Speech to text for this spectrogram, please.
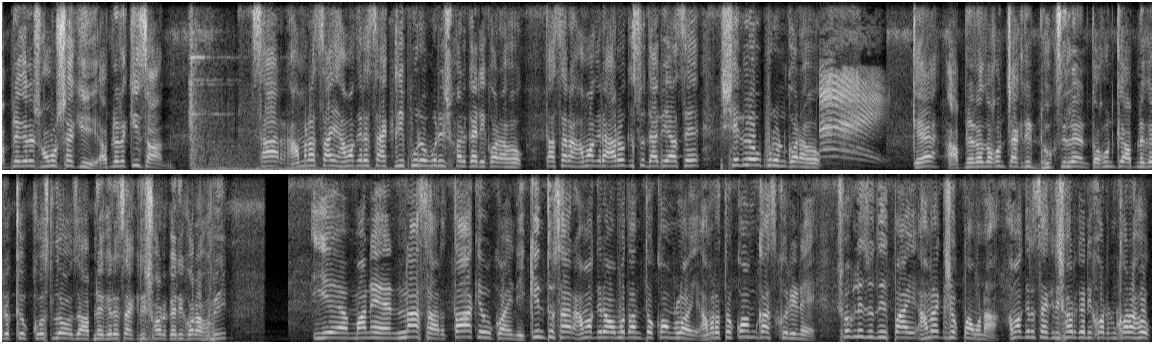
আপনাদের সমস্যা কি? আপনারা কি চান? স্যার আমরা চাই আমাদের চাকরি পুরোপুরি সরকারি করা হোক। তাছাড়া আমাদের আরও কিছু দাবি আছে সেগুলোও পূরণ করা হোক। কে? আপনারা যখন চাকরি ঢুকছিলেন তখন কি আপনাদের কেউ কোসলো যে আপনাদের চাকরি সরকারি করা হবে? ইয়ে মানে না স্যার তা কেউ কয়নি। কিন্তু স্যার আমাদের অবদান তো কম লয় আমরা তো কম কাজ করি না। সগলি যদি পাই আমরা কৃষক পাবো না। আমাদের চাকরি সরকারিকরণ করা হোক।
